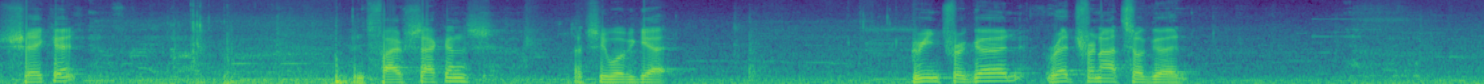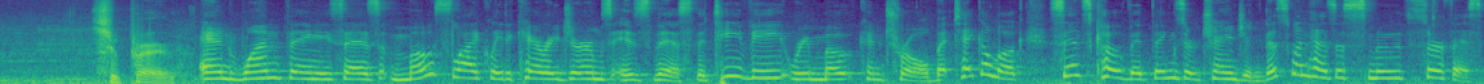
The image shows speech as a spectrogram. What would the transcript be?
Shake it. In five seconds, let's see what we get. Green for good, red for not so good superb. And one thing he says most likely to carry germs is this the TV remote control. But take a look, since COVID, things are changing. This one has a smooth surface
